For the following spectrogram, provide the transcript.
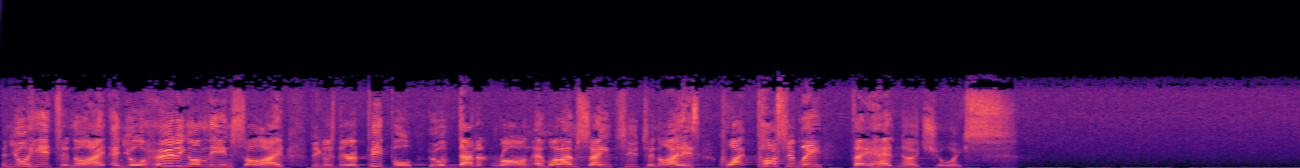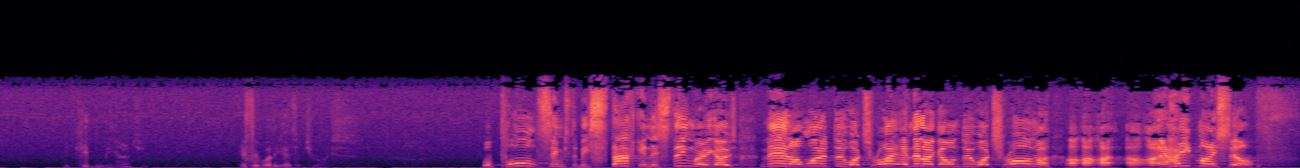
And you're here tonight and you're hurting on the inside because there are people who have done it wrong. And what I'm saying to you tonight is quite possibly they had no choice. You're kidding me, aren't you? Everybody has a choice. Well, Paul seems to be stuck in this thing where he goes, Man, I want to do what's right, and then I go and do what's wrong. I, I, I, I hate myself.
